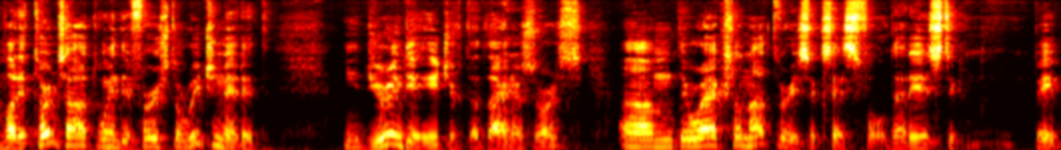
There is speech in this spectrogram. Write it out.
But it turns out when they first originated during the age of the dinosaurs, um, they were actually not very successful. That is, they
